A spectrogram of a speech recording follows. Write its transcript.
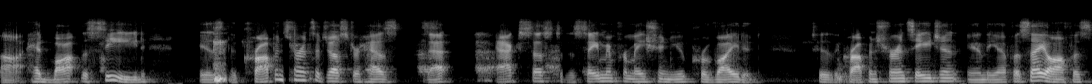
uh, had bought the seed. Is the crop insurance adjuster has that access to the same information you provided to the crop insurance agent and the FSA office,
